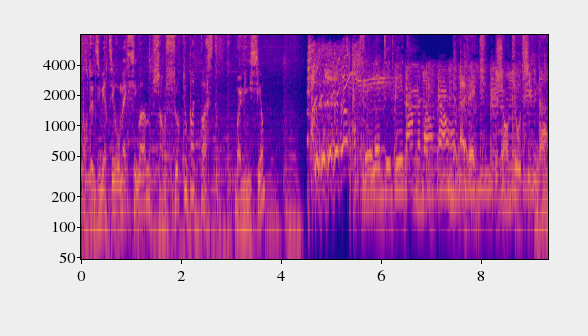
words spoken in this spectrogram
Pour te divertir au maximum, change surtout pas de poste. Bonne émission. C'est les petites vites Avec Jean-Claude Gélina.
